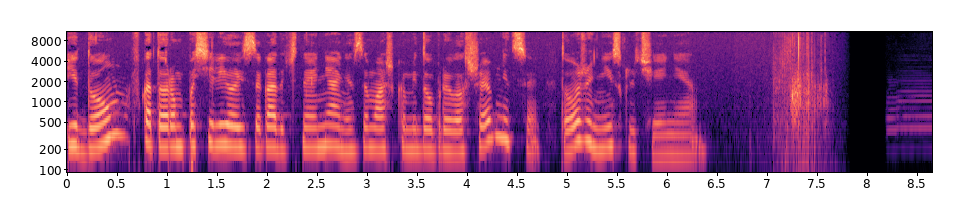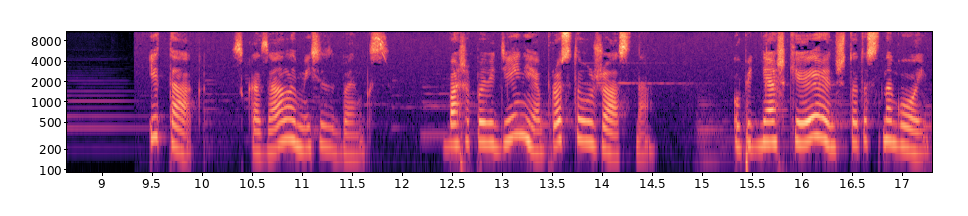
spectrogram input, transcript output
И дом, в котором поселилась загадочная няня с замашками доброй волшебницы, тоже не исключение. «Итак», — сказала миссис Бэнкс, — «ваше поведение просто ужасно. У бедняжки Эрин что-то с ногой,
